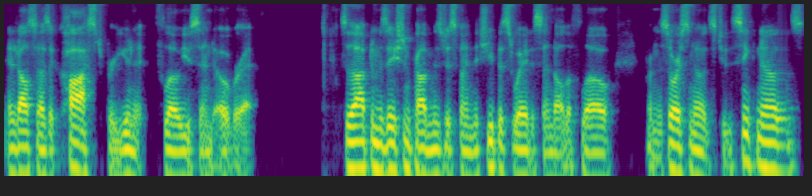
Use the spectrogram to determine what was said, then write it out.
And it also has a cost per unit flow you send over it. So the optimization problem is just find the cheapest way to send all the flow from the source nodes to the sink nodes.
